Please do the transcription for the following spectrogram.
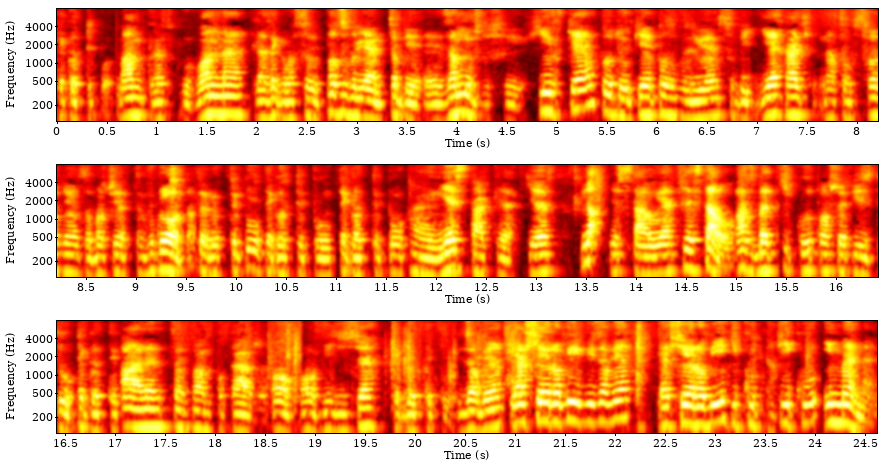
tego typu. Mam grafiki wolne, dlatego sobie pozwoliłem sobie e, zamówić chińskie, po drugie pozwoliłem sobie jechać na tą wschodnią, zobaczyć jak to wygląda. Tego typu, tego typu, tego typu, e, jest tak jak jest. No, jest stało jak się stało. Azbet kikut poszedł i z dół tego typu. Ale coś wam pokażę. O, o, widzicie? Tego typu. Widzowie. Jak się robi, widzowie? Jak się robi kikuta. Kiku i menel.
